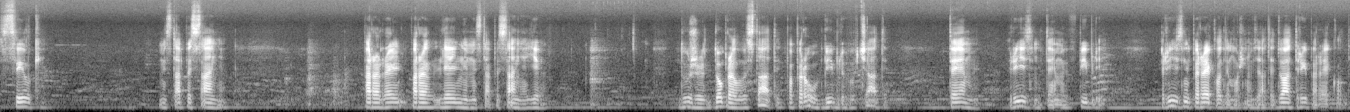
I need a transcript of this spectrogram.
Ссылки, міста писання, паралельні міста писання є. Дуже добре листати, паперову Біблію вивчати, теми, різні теми в Біблії. Різні переклади можна взяти, два-три переклади.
